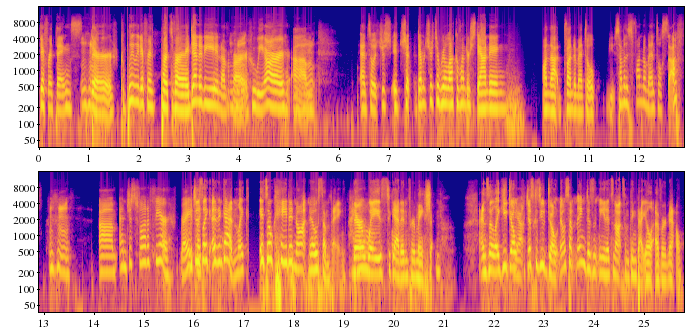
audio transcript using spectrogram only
different things. Mm-hmm. They're completely different parts of our identity and of mm-hmm. our who we are. Um, mm-hmm. and so it just it demonstrates a real lack of understanding on that fundamental, some of this fundamental stuff. Mm-hmm. Um, and just a lot of fear, right? Which like, is like, and again, like it's okay to not know something. there are ways to get information. And so, like, you don't yeah. just because you don't know something doesn't mean it's not something that you'll ever know.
